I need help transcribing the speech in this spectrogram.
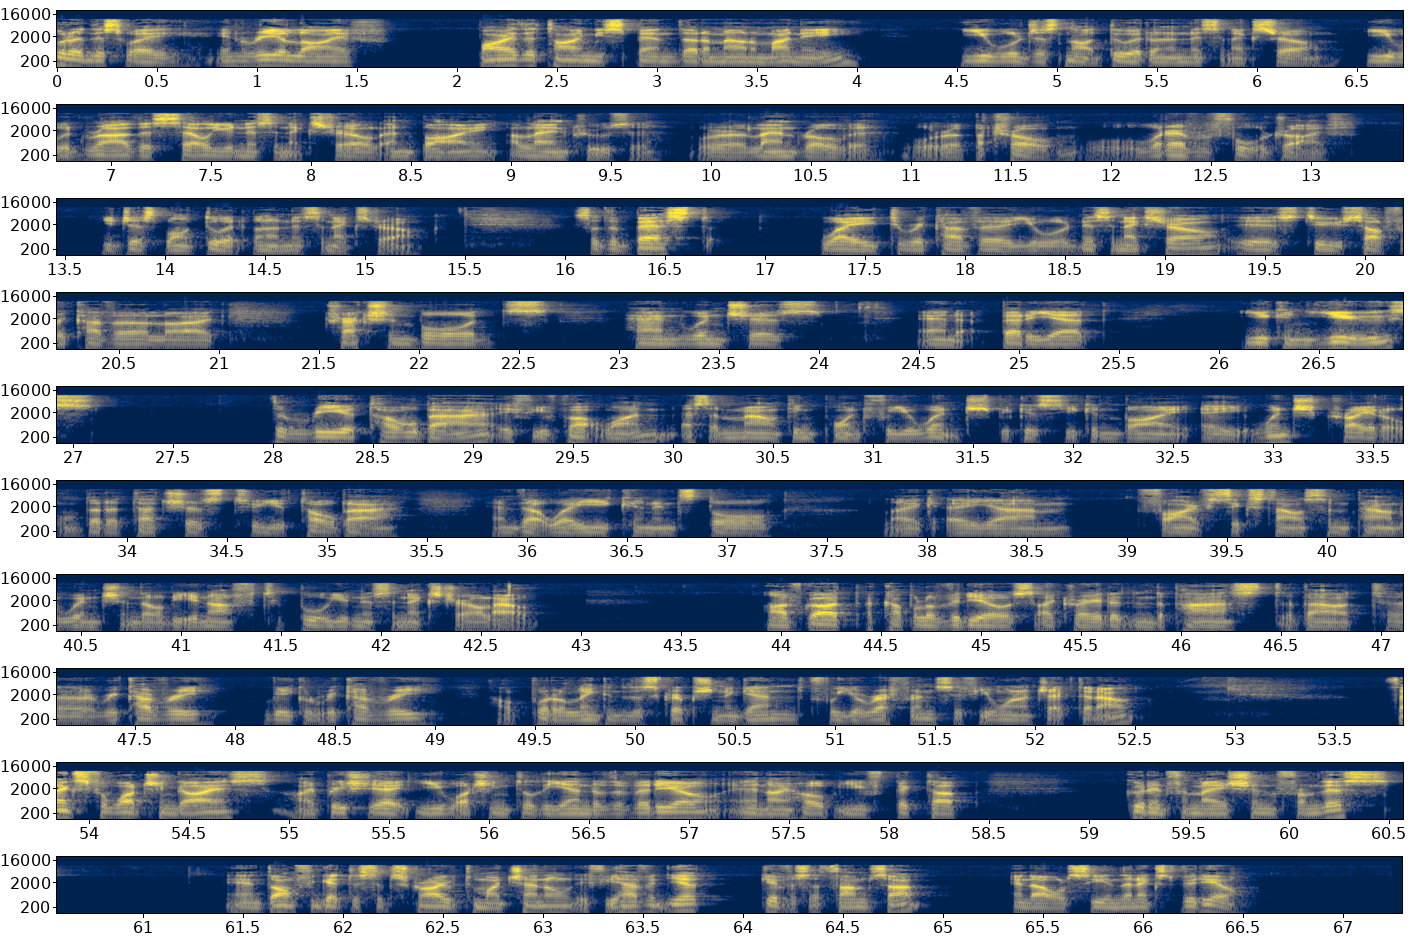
put it this way, in real life, by the time you spend that amount of money, you will just not do it on a Nissan X-Trail. You would rather sell your Nissan X-Trail and buy a Land Cruiser or a Land Rover or a Patrol or whatever full drive. You just won't do it on a Nissan X-Trail. So the best way to recover your Nissan X-Trail is to self-recover like traction boards, hand winches, and better yet, you can use the rear tow bar, if you've got one, as a mounting point for your winch because you can buy a winch cradle that attaches to your tow bar and that way you can install like a um, five, six thousand pound winch and that'll be enough to pull your Nissan X-Trail out. I've got a couple of videos I created in the past about uh, recovery, vehicle recovery. I'll put a link in the description again for your reference if you want to check that out. Thanks for watching guys. I appreciate you watching till the end of the video and I hope you've picked up good information from this. And don't forget to subscribe to my channel if you haven't yet. Give us a thumbs up and I will see you in the next video.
